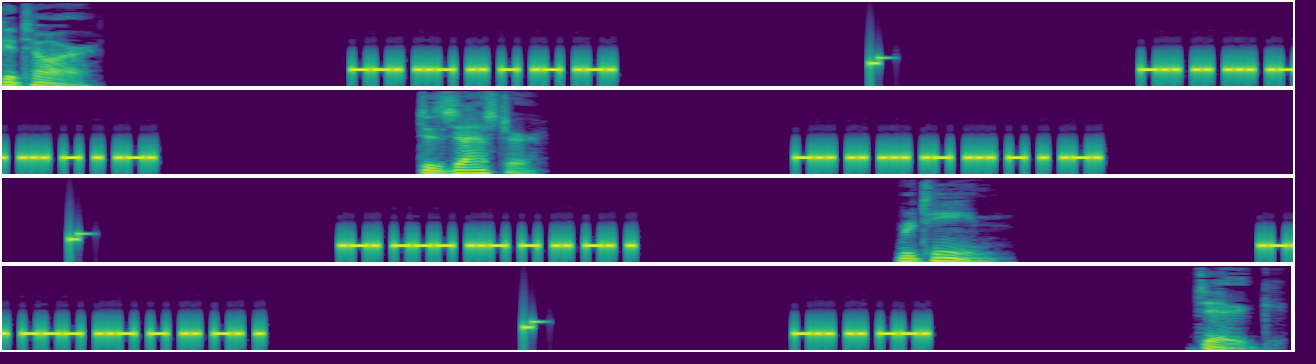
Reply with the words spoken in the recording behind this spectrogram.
Guitar. Disaster. Routine. Dig.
